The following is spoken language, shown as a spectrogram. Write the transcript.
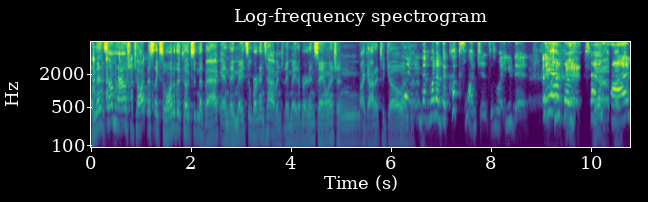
and then somehow she talked us like so one of the cooks in the back, and they made some burnt ends happen. They made a burnt end sandwich, and I got it to go. And no! That one of the cook's lunches is what you did. They had those set yeah, but- aside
